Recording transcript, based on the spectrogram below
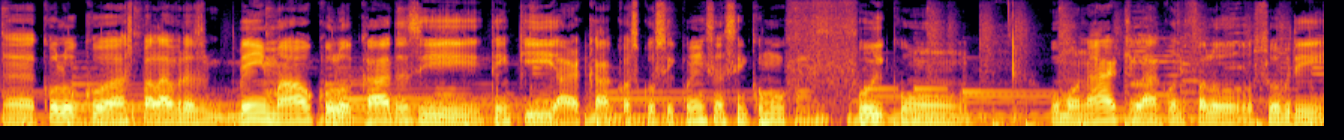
É, colocou as palavras bem mal colocadas e tem que arcar com as consequências, assim como foi com o Monark lá quando falou sobre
